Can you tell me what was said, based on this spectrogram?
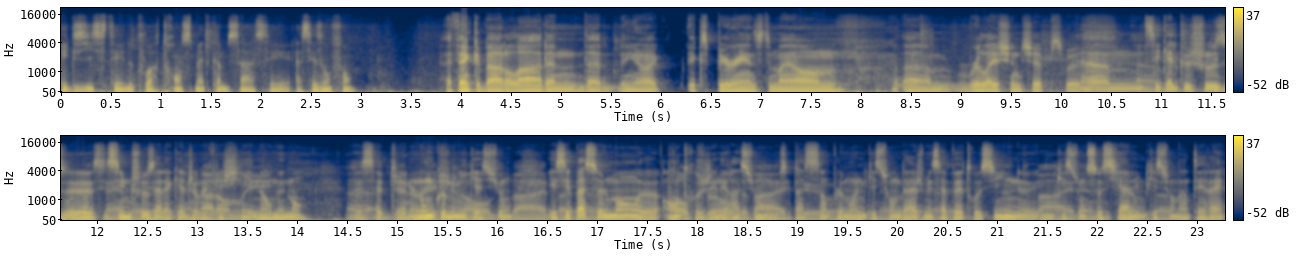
existé, de pouvoir transmettre comme ça à ses, à ses enfants? I think about a lot, and that you know, I experienced in my own Um, relationships with, um, c'est quelque chose, euh, c'est une chose à laquelle je réfléchis énormément. Euh, cette non-communication. Et c'est pas seulement euh, entre générations, c'est pas simplement une question d'âge, mais ça peut être aussi une, une question sociale, une question d'intérêt.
